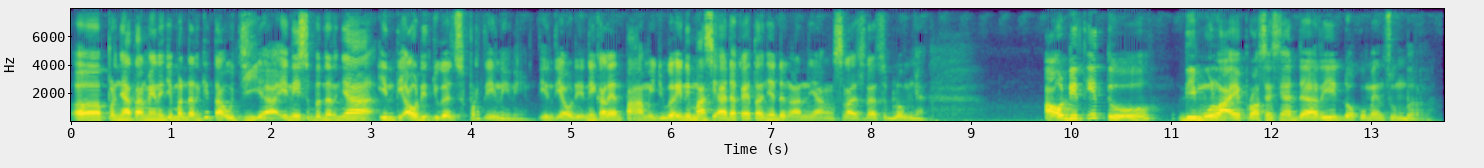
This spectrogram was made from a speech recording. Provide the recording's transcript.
uh, pernyataan manajemen dan kita uji ya. Ini sebenarnya inti audit juga seperti ini nih. Inti audit ini kalian pahami juga. Ini masih ada kaitannya dengan yang slide-slide sebelumnya. Audit itu dimulai prosesnya dari dokumen sumber.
